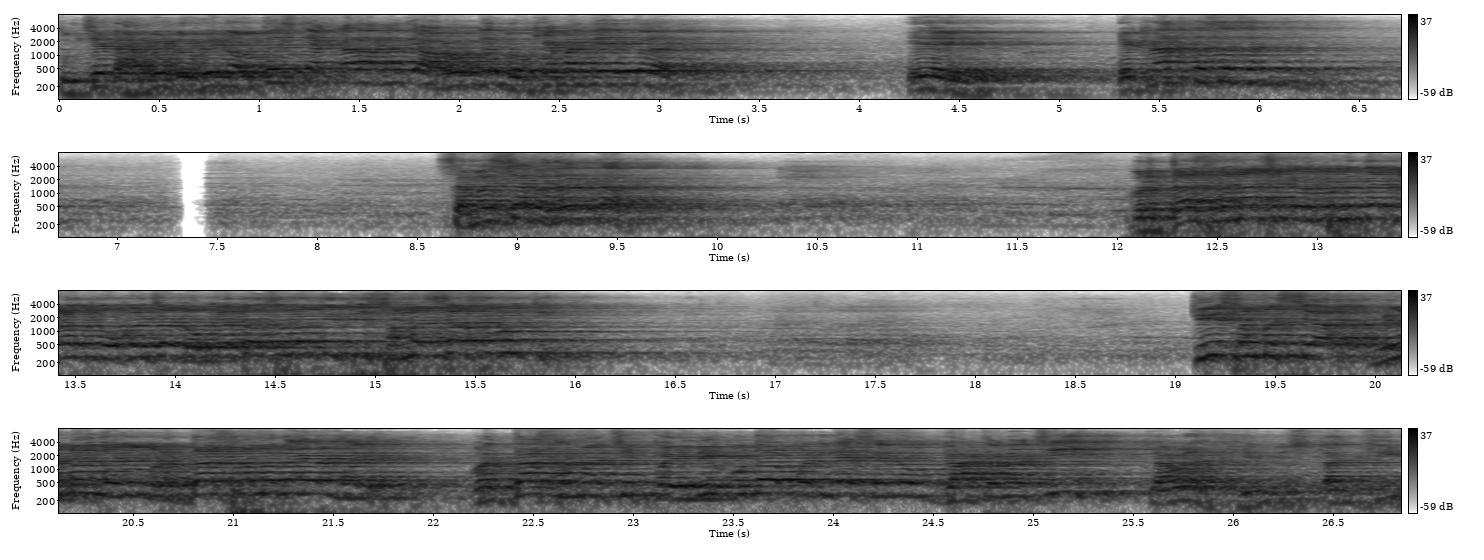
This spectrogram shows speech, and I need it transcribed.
तुमचे ढाबे डुबे नव्हतेच त्या काळामध्ये आरोग्य धोक्यामध्ये येतं हे एकनाथ कसं सांगत? समस्या बदलतात. वृद्धाश्रमाची कल्पना त्या काळात लोकांच्या डोक्यातच नव्हती ती समस्या नव्हती ती समस्या निर्माण झाली वृद्धाश्रम तयार झाले. वृद्धाश्रमाची पहिली कुदळ पडली असेल उद्घाटनाची त्यावेळेस हिंदुस्थानची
